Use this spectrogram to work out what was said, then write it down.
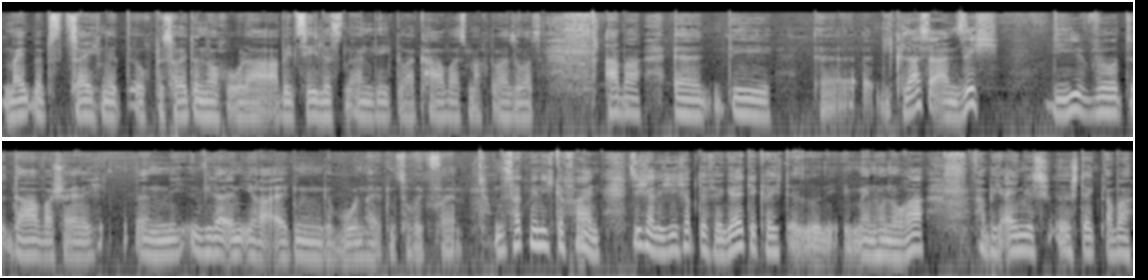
Mindmaps zeichnet, auch bis heute noch oder ABC-Listen anlegt oder Carvers macht oder sowas. Aber äh, die äh, die Klasse an sich, die wird da wahrscheinlich äh, wieder in ihre alten Gewohnheiten zurückfallen. Und das hat mir nicht gefallen. Sicherlich, ich habe dafür Geld gekriegt, also mein Honorar habe ich eingesteckt, aber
